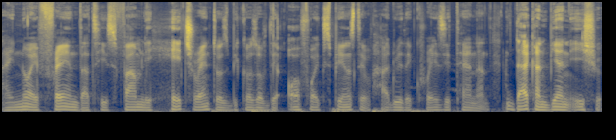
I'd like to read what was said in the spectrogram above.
I know a friend that his family hates rentals because of the awful experience they've had with a crazy tenant. That can be an issue.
